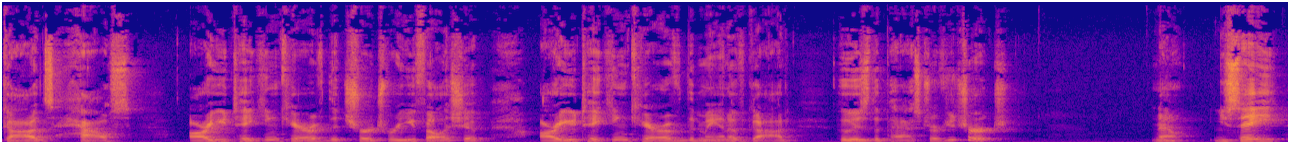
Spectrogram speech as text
God's house? Are you taking care of the church where you fellowship? Are you taking care of the man of God who is the pastor of your church? Now, you say,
